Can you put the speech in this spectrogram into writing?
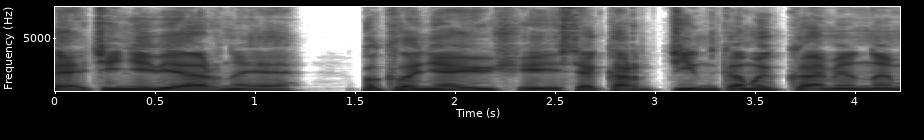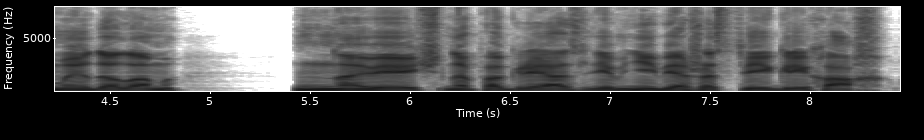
Эти неверные, поклоняющиеся картинкам и каменным идолам, навечно погрязли в невежестве и грехах.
